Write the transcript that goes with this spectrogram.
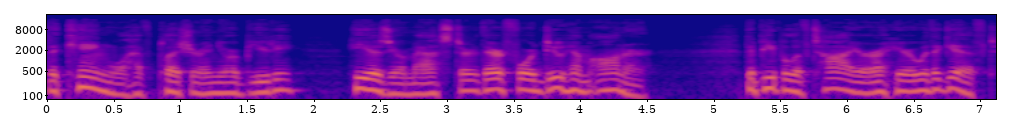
The king will have pleasure in your beauty. He is your master, therefore do him honor. The people of Tyre are here with a gift.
